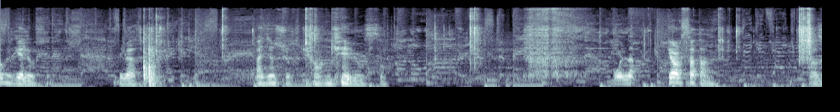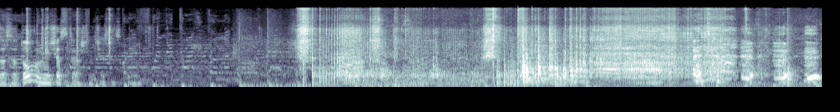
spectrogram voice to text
Сколько Гелиусу? Ребят. Один щелчок Гелиусу. Больно. Керк Сатан. А за Сатова мне сейчас страшно, честно скажу. Это...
